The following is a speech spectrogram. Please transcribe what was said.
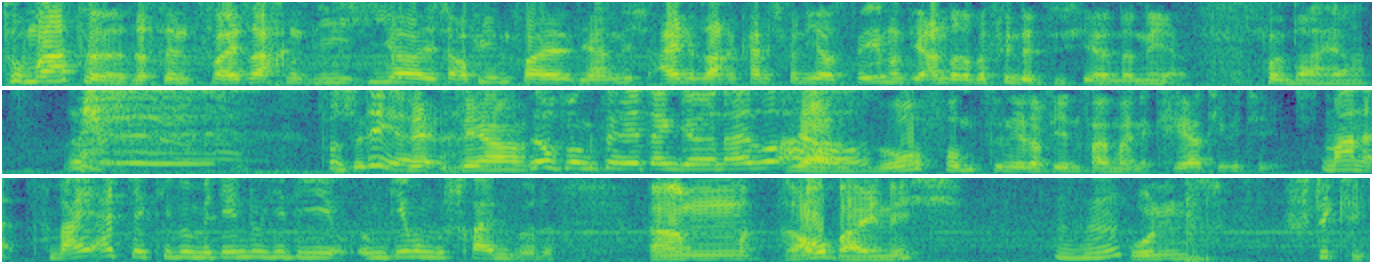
Tomate. Das sind zwei Sachen, die hier ich auf jeden Fall, ja nicht eine Sache kann ich von hier aus sehen und die andere befindet sich hier in der Nähe. Von daher Verstehe. sehr, sehr So funktioniert dein Gehirn also auch. ja, so funktioniert auf jeden Fall meine Kreativität. Manne, zwei Adjektive, mit denen du hier die Umgebung beschreiben würdest. Ähm, raubeinig Mhm. und stickig.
